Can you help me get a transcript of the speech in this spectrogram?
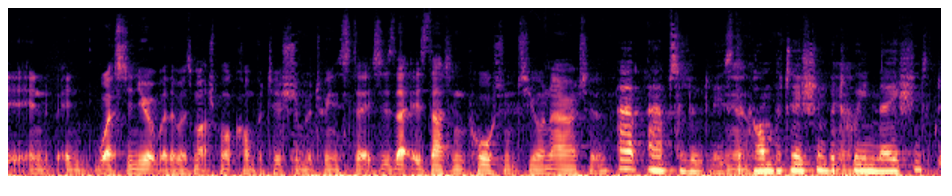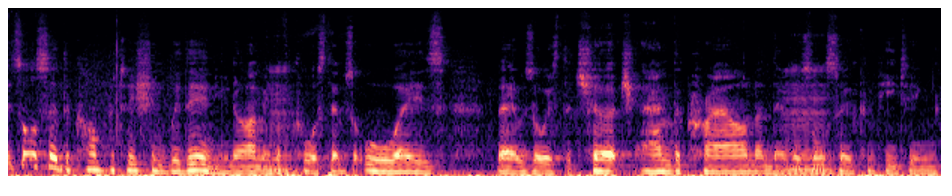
in in Western Europe, where there was much more competition between states. Is that is that important to your narrative? Ab- absolutely, it's Yeah. the competition Yeah. between nations, but it's also the competition within. You know, I mean, Mm. of course, there was always there was always the church and the crown, and there was Mm. also competing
